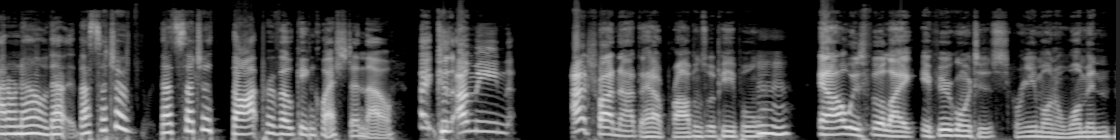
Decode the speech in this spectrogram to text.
I don't know that that's such a that's such a thought provoking question though. because I mean, I try not to have problems with people, Mm-hmm. and I always feel like if you're going to scream on a woman,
